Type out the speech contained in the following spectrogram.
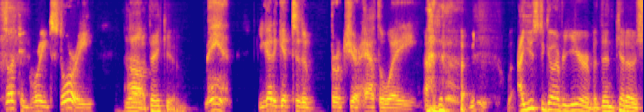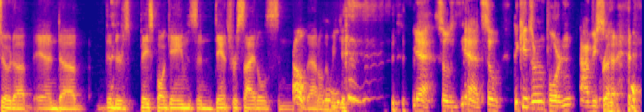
Such a great story. Yeah, um, thank you. Man, you got to get to the Berkshire Hathaway. I used to go every year, but then kiddos showed up, and uh, then there's baseball games and dance recitals and oh, all that on the weekend. yeah, so yeah, so the kids are important, obviously. Right.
